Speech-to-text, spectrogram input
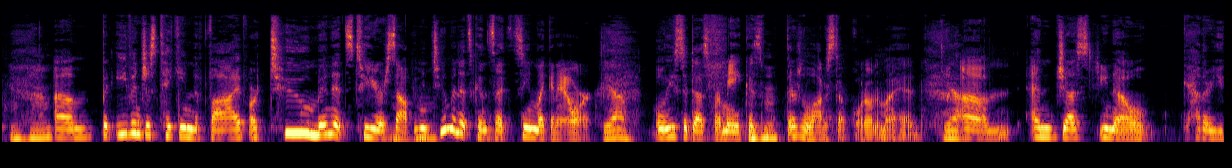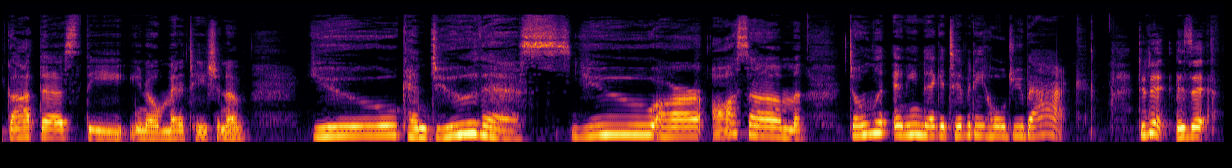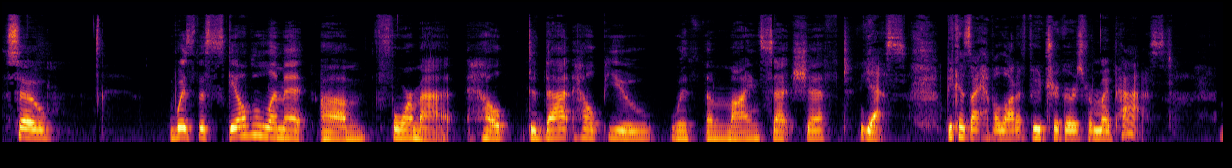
Um, but even just taking the five or two minutes to yourself i mean two minutes can se- seem like an hour. Yeah. at least it does for me because there's a lot of stuff going on in my head. Yeah. Um, and just, you know, Heather, you got this, the, you know, meditation of you can do this. You are awesome. Don't let any negativity hold you back. Did it, is it, so was the scale the limit, um, format help, did that help you with the mindset shift? Yes, because I have a lot of food triggers from my past.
